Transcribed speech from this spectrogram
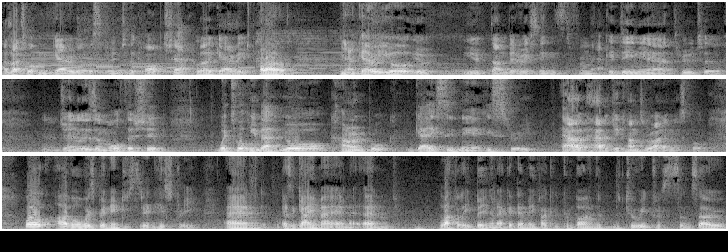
I'd like to welcome Garry Wotherspoon to the Co-op Chat. Hello, Garry. Hello. Now, Garry, you're, you've you've done various things from academia through to you know journalism, authorship. We're talking about your current book, Gay Sydney: A History. How how did you come to writing this book? Well, I've always been interested in history, and as a gay man, and luckily being an academic, I could combine the, the two interests. And so,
